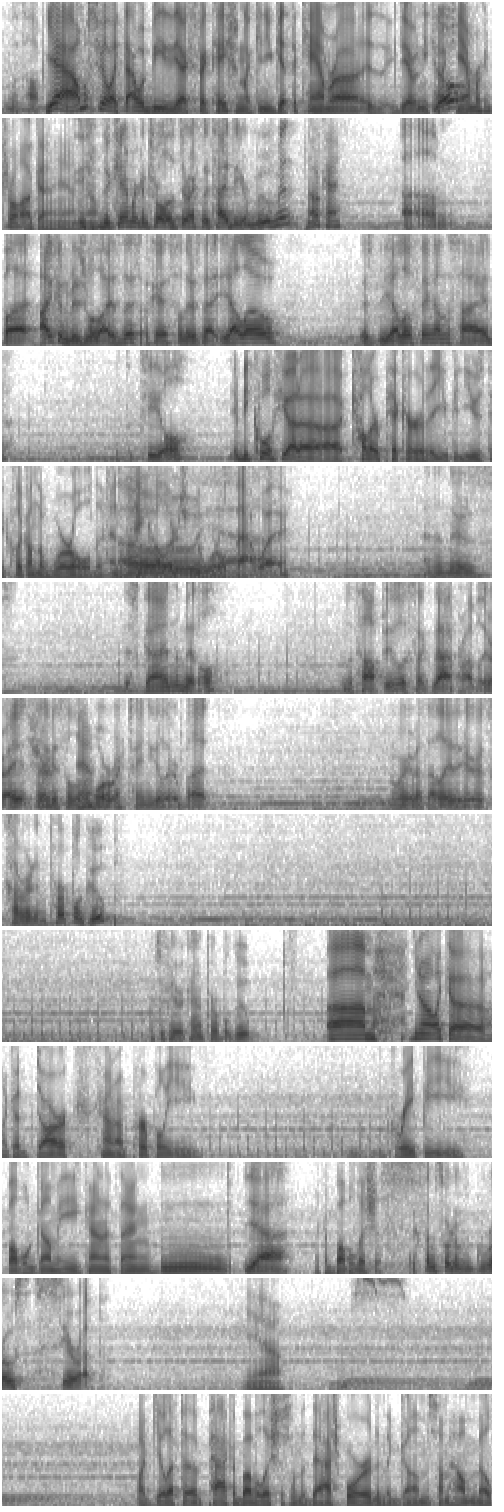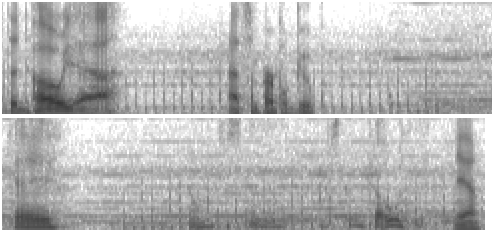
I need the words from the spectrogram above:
from the top. Yeah, I almost feel like that would be the expectation. Like, can you get the camera? Is do you have any kind Nope. of camera control? Okay, yeah. no. The camera control is directly tied to your movement, Okay. but I can visualize this. Okay, so there's that yellow. There's the yellow thing on the side with the teal. It'd be cool if you had a, a color picker that you could use to click on the world and take colors from the Oh, world that way. And then there's this guy in the middle. On the top, it looks like that probably, right? Sure, I guess a little yeah. more rectangular, but don't worry about that later. It's covered in purple goop. What's your favorite kind of purple goop? Um, you know, like a like a dark kind of purpley, grapey, bubblegummy kind of thing, mm, Yeah, like a bubblicious. like some sort of gross syrup. Yeah. Oops. Like you left a pack of bubblicious on the dashboard and the gum somehow melted. Oh yeah. That's some purple goop. Okay. I'm just gonna, I'm just gonna go with it. Yeah.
